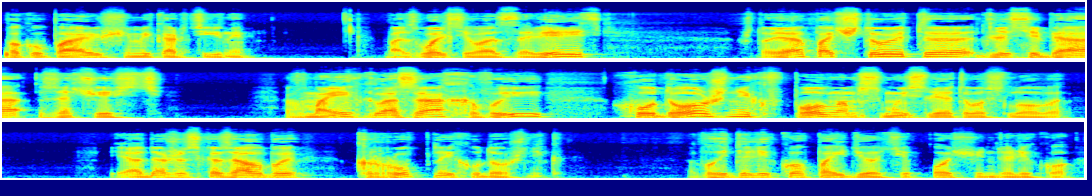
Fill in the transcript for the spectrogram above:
покупающими картины. Позвольте вас заверить, что я почту это для себя за честь. В моих глазах вы художник в полном смысле этого слова. Я даже сказал бы крупный художник. Вы далеко пойдете, очень далеко,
